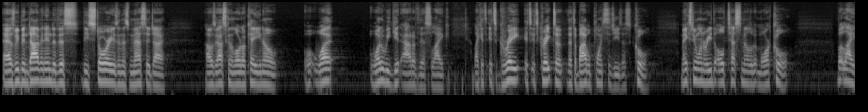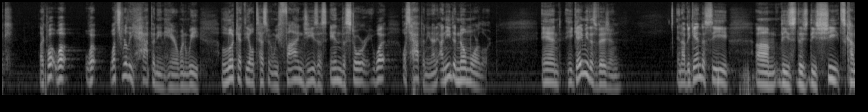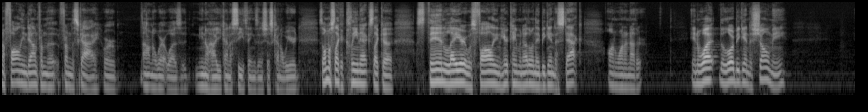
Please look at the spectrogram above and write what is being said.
As we've been diving into this, these stories and this message, I, I was asking the Lord, okay, you know, what, what do we get out of this? Like, like it's, it's great, it's, it's great to, that the Bible points to Jesus. Cool. Makes me want to read the Old Testament a little bit more. Cool. But like, like what, what, what, what's really happening here when we look at the Old Testament we find Jesus in the story? What, what's happening? I, I need to know more, Lord. And he gave me this vision, and I began to see um, these, these, these sheets kind of falling down from the, from the sky, or I don't know where it was. You know how you kind of see things and it's just kind of weird. It's almost like a Kleenex, like a thin layer. It was falling, and here came another one. They began to stack on one another. And what the Lord began to show me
